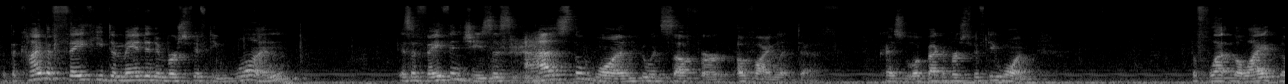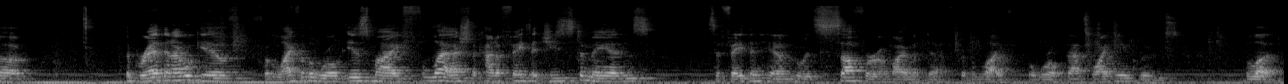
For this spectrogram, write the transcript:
that the kind of faith he demanded in verse 51 is a faith in Jesus as the one who would suffer a violent death. Okay, so look back at verse 51. The, flat, the, light, the the bread that I will give for the life of the world is my flesh, the kind of faith that Jesus demands. It's a faith in him who would suffer a violent death for the life of the world. That's why he includes blood.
